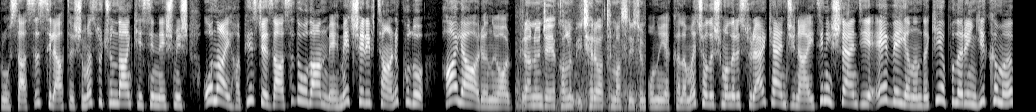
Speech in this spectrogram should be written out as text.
Ruhsatsız silah taşıma suçundan kesinleşmiş 10 ay hapis cezası da olan Mehmet Şerif Tanrıkulu hala aranıyor. Bir an önce yakalanıp içeri atılmasını istiyorum. Onu yakalama çalışmaları sürerken cinayetin işlendiği ev ve yanındaki yapıların yıkımı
